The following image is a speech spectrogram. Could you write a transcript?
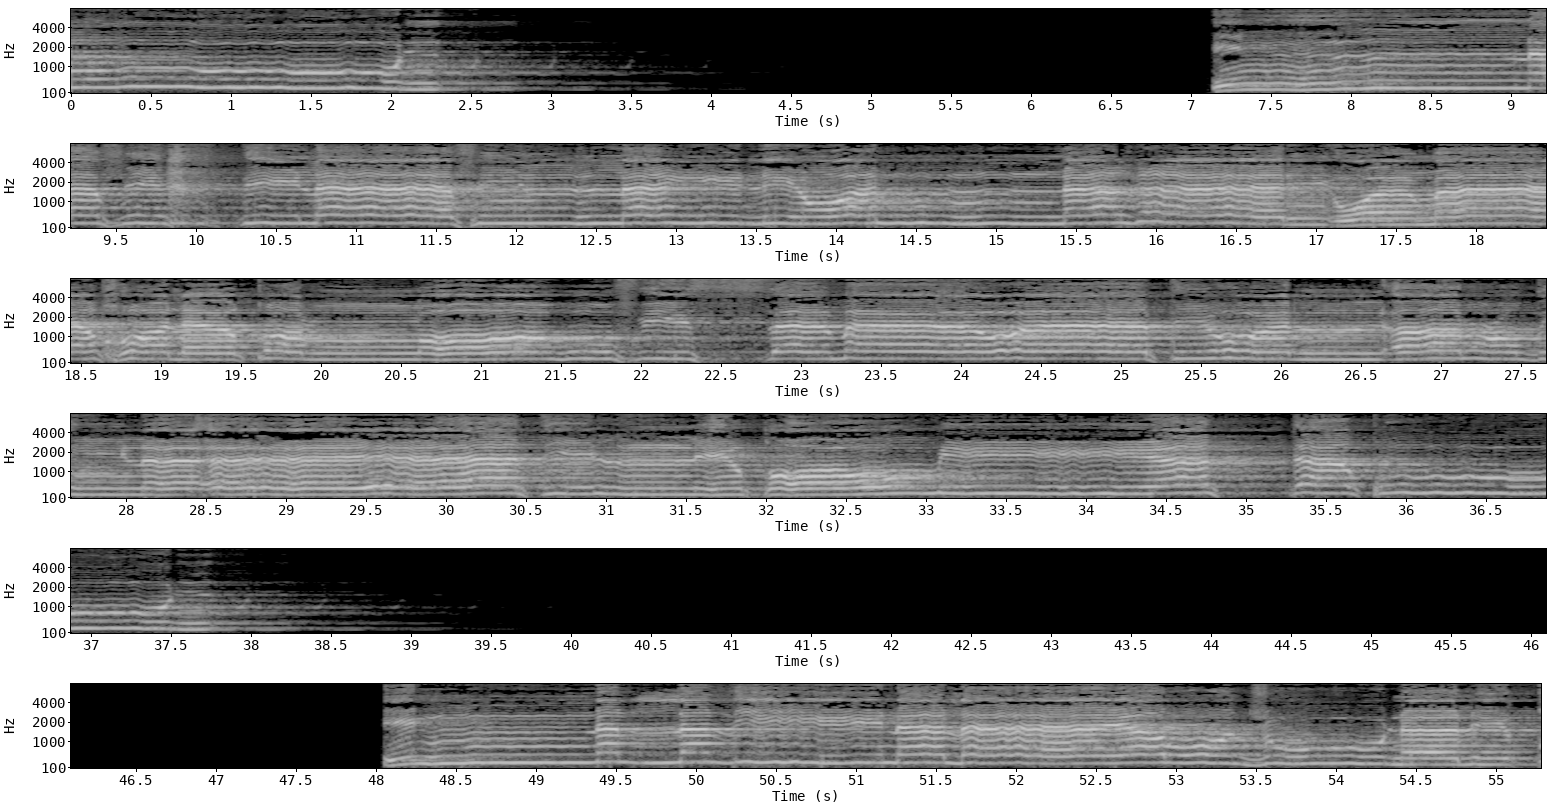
إن في اختلاف الليل والنهار وما خلق الله إن الذين لا يرجون لقاءنا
